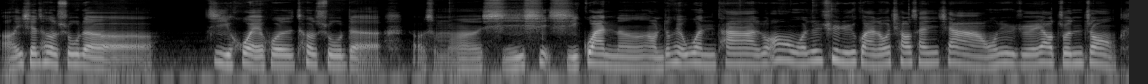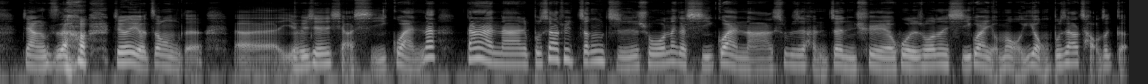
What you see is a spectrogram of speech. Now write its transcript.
呃一些特殊的忌讳或者特殊的呃什么习习习惯呢？哦你就可以问他说哦，我就去旅馆，我会敲三下，我就觉得要尊重这样子哦，就会有这种的呃有一些小习惯。那当然呢、啊，不是要去争执说那个习惯呐是不是很正确，或者说那习惯有没有用，不是要吵这个，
